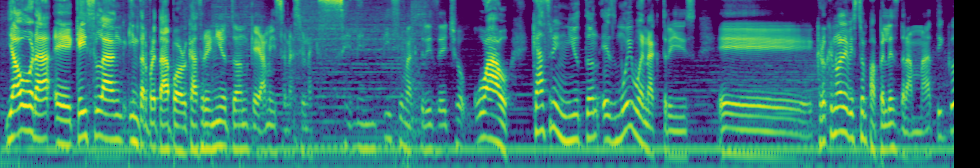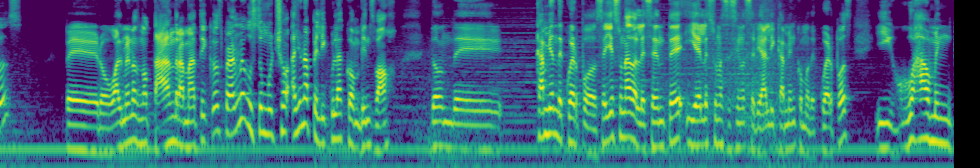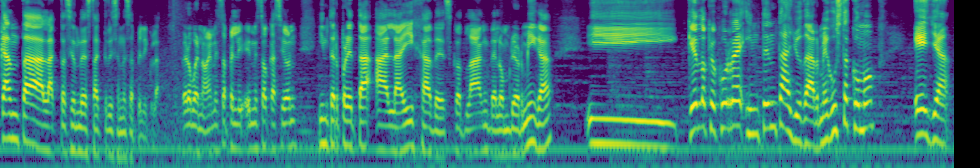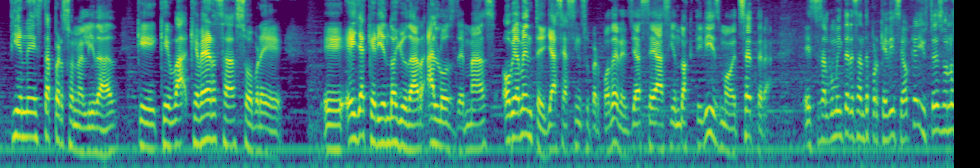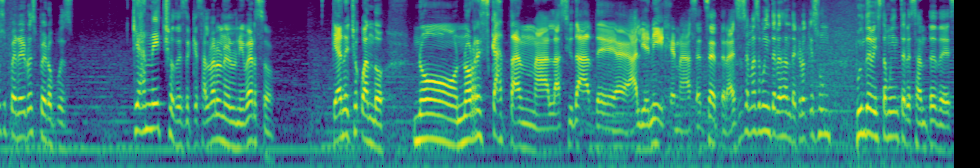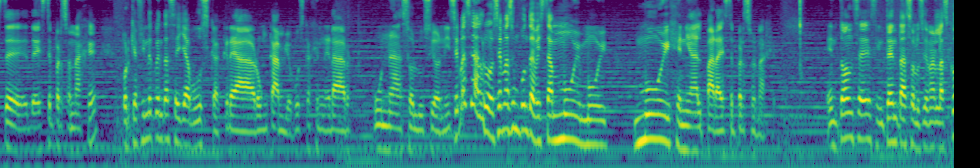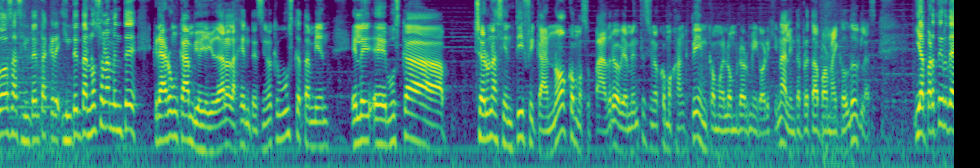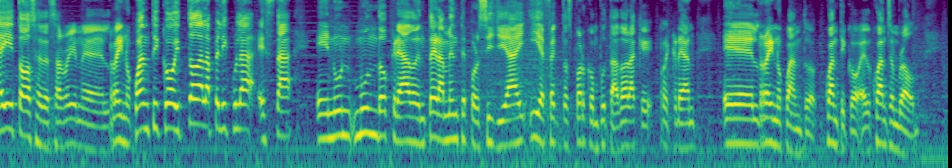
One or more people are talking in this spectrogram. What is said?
Y ahora, eh, Case Lang, interpretada por Catherine Newton, que a mí se me hace una excelentísima actriz. De hecho, wow, Catherine Newton es muy buena actriz. creo que no la he visto en papeles dramáticos pero o al menos no tan dramáticos, pero a mí me gustó mucho. Hay una película con Vince Vaughn donde cambian de cuerpos. Ella es una adolescente y él es un asesino serial y cambian como de cuerpos. Y wow, me encanta la actuación de esta actriz en esa película. Pero bueno, en esta, en esta ocasión interpreta a la hija de Scott Lang, del hombre hormiga. Y ¿qué es lo que ocurre? Intenta ayudar. Me gusta cómo ella tiene esta personalidad que, va, que versa sobre eh, ella queriendo ayudar a los demás, obviamente, ya sea sin superpoderes, ya sea haciendo activismo, etc. Esto es algo muy interesante porque dice, ok, ustedes son los superhéroes, pero pues, ¿qué han hecho desde que salvaron el universo? ¿Qué han hecho cuando no, no rescatan a la ciudad de alienígenas, etcétera. Eso se me hace muy interesante. Creo que es un punto de vista muy interesante de este, de este personaje, porque a fin de cuentas ella busca crear un cambio, busca generar una solución. Y se me hace algo, se me hace un punto de vista muy, muy, muy genial para este personaje. Entonces intenta solucionar las cosas, intenta, intenta no solamente crear un cambio y ayudar a la gente, sino que busca también, él, eh, busca ser una científica, no como su padre obviamente, sino como Hank Pym, como el hombre hormiga original, interpretado por Michael Douglas. Y a partir de ahí todo se desarrolla en el reino cuántico y toda la película está en un mundo creado enteramente por CGI y efectos por computadora que recrean el reino cuántico, el Quantum Realm.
